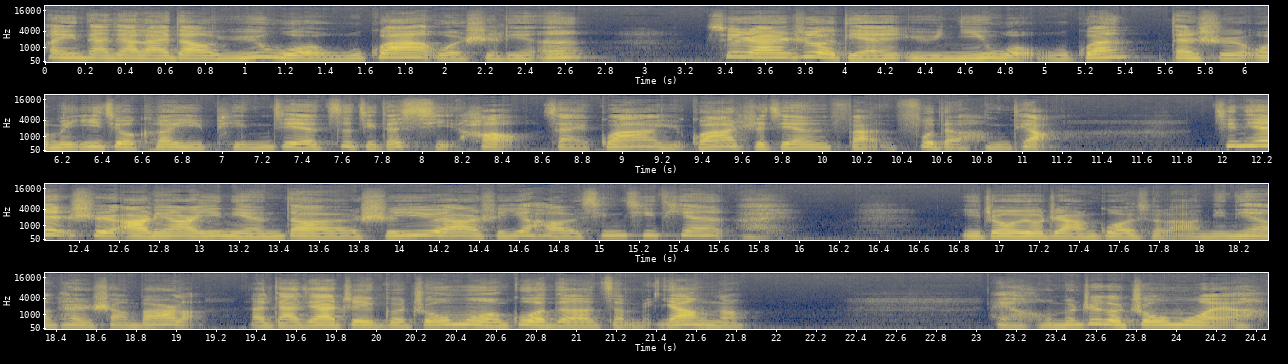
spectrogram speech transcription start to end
欢迎大家来到与我无瓜，我是林恩。虽然热点与你我无关，但是我们依旧可以凭借自己的喜好，在瓜与瓜之间反复的横跳。今天是二零二一年的十一月二十一号，星期天。哎，一周又这样过去了，明天要开始上班了。那大家这个周末过得怎么样呢？哎呀，我们这个周末呀，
